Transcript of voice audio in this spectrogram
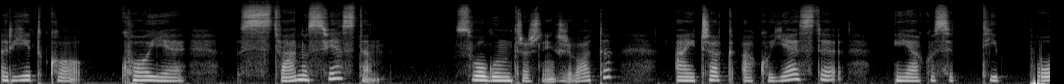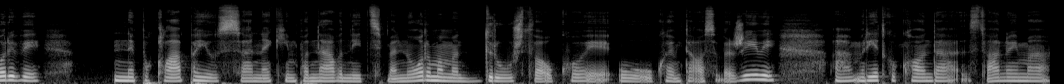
rijetko ko je stvarno svjestan svog unutrašnjeg života, a i čak ako jeste i ako se ti porivi ne poklapaju sa nekim podnavodnicima normama društva u, koje, u, u kojem ta osoba živi. Um, rijetko ko onda stvarno ima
